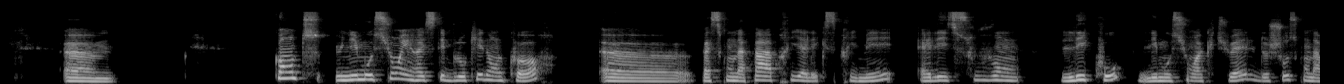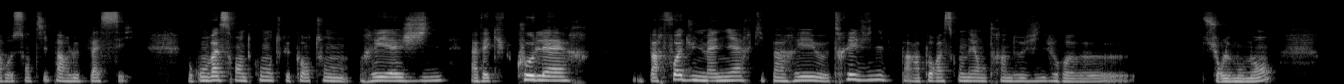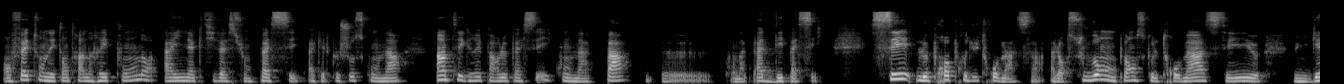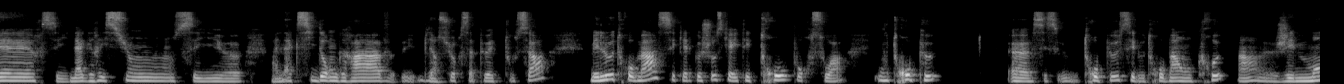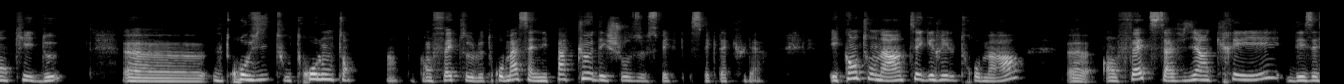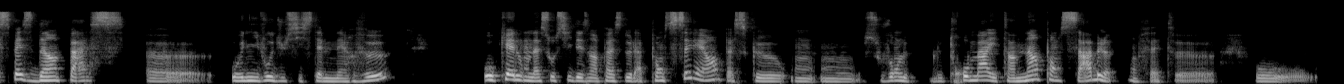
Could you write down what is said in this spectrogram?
quand une émotion est restée bloquée dans le corps, euh, parce qu'on n'a pas appris à l'exprimer, elle est souvent l'écho, l'émotion actuelle, de choses qu'on a ressenties par le passé. Donc on va se rendre compte que quand on réagit avec colère, parfois d'une manière qui paraît euh, très vive par rapport à ce qu'on est en train de vivre euh, sur le moment, en fait, on est en train de répondre à une activation passée, à quelque chose qu'on a intégré par le passé et qu'on n'a pas, euh, dépassé. C'est le propre du trauma, ça. Alors souvent, on pense que le trauma, c'est euh, une guerre, c'est une agression, c'est euh, un accident grave. bien sûr, ça peut être tout ça. Mais le trauma, c'est quelque chose qui a été trop pour soi ou trop peu. trop peu, c'est le trauma en creux. Hein. J'ai manqué de, ou trop vite ou trop longtemps. Hein. Donc en fait, le trauma, ça n'est pas que des choses spectaculaires. Et quand on a intégré le trauma, euh, en fait, ça vient créer des espèces d'impasses euh, au niveau du système nerveux, auxquelles on associe des impasses de la pensée, hein, parce que souvent le, trauma est un impensable, en fait, euh, au,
